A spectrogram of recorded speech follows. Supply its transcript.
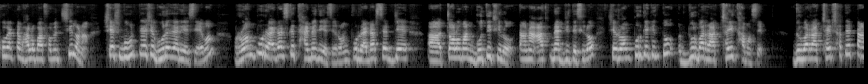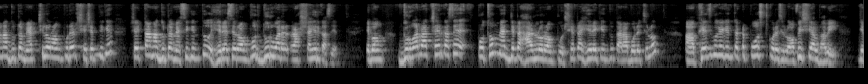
খুব একটা ভালো পারফরমেন্স ছিল না। শেষ মুহূর্তে এসে ঘুরে দাঁড়িয়েছে এবং রংপুর রাইডার্সকে থামে দিয়েছে। রংপুর রাইডার্সের যে চলমান গতি ছিল টানা আট ম্যাচ জিতেছিল, সে রংপুরকে কিন্তু দুর্বার রাজশাহী থামাছে। দুর্বার রাজশাহীর সাথে টানা দুটো ম্যাচ ছিল রংপুরের, শেষের দিকে সেই টানা দুটো ম্যাচই কিন্তু হেরেছে রংপুর দুর্বার রাজশাহীর কাছে। এবং দুর্বার রাজশাহীর কাছে প্রথম ম্যাচ যেটা হারলো রংপুর, সেটা হেরে কিন্তু তারা বলেছিল ফেসবুকে কিন্তু একটা পোস্ট করেছিল অফিসিয়াল ভাবেই যে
